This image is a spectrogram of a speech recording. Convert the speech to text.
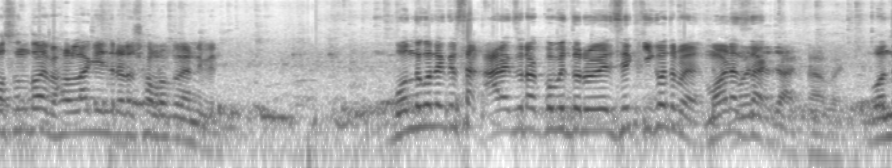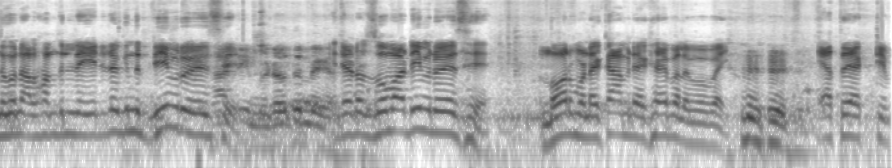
পছন্দ হয় ভালো লাগে এই জোড়াটা সংগ্রহ করে নেবেন। বন্ধুগণ দেখতেছেন আরেক জোড়া কবিতা রয়েছে। কি করতে পারে ময়না যাক বন্ধুগণ আলহামদুলিল্লাহ এটাও কিন্তু ডিম রয়েছে। হ্যাঁ। এটা একটা জমা ডিম রয়েছে। নর্মালে কামড়ে খেয়ে ফেলাবো ভাই। এত অ্যাক্টিভ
